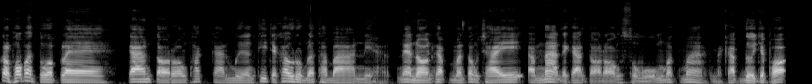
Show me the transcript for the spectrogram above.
ก็เพราะว่าตัวแปรการต่อรองพักการเมืองที่จะเข้าร่วมรัฐบาลเนี่ยแน่นอนครับมันต้องใช้อำนาจในการต่อรองสูงมากๆนะครับโดยเฉพาะ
